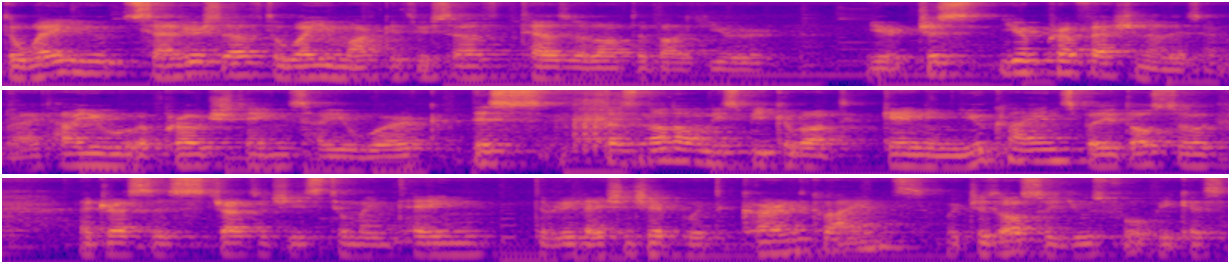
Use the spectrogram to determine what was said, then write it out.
the way you sell yourself, the way you market yourself tells a lot about your your just your professionalism, right? How you approach things, how you work. This does not only speak about gaining new clients, but it also addresses strategies to maintain the relationship with the current clients, which is also useful because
